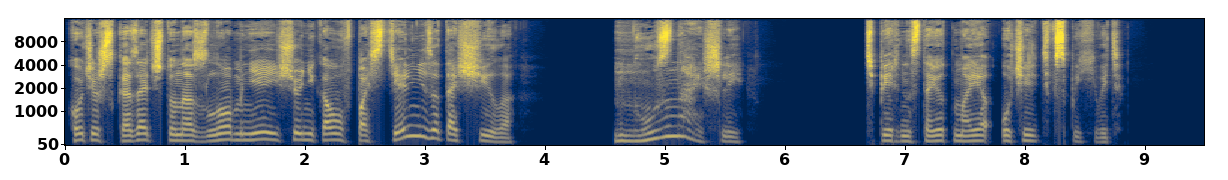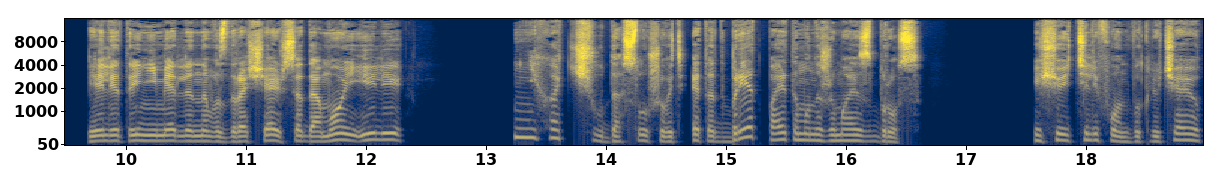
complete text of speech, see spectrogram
Хочешь сказать, что на зло мне еще никого в постель не затащила?» «Ну, знаешь ли...» Теперь настает моя очередь вспыхивать. Или ты немедленно возвращаешься домой, или... Не хочу дослушивать этот бред, поэтому нажимаю сброс. Еще и телефон выключаю,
